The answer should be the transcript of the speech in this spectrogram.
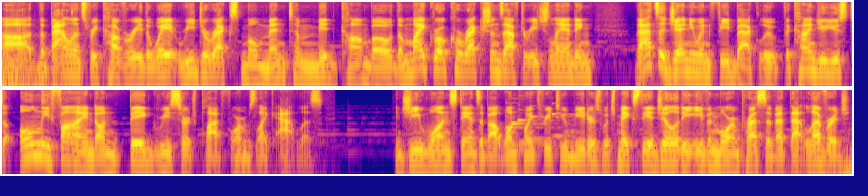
Uh, the balance recovery, the way it redirects momentum mid-combo, the micro corrections after each landing, that's a genuine feedback loop, the kind you used to only find on big research platforms like Atlas. G1 stands about 1.32 meters, which makes the agility even more impressive at that leverage.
